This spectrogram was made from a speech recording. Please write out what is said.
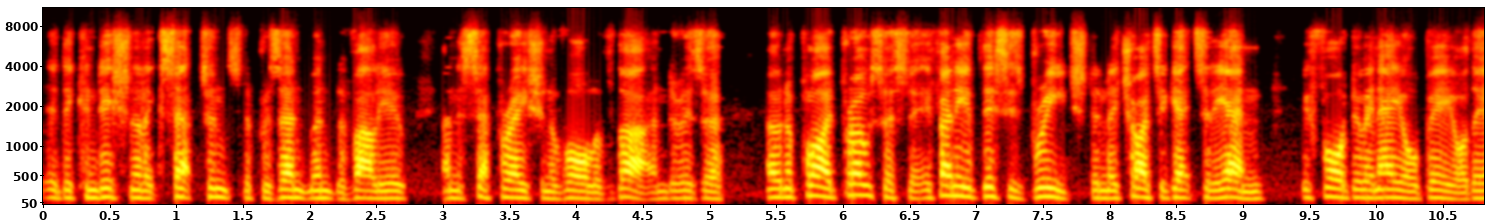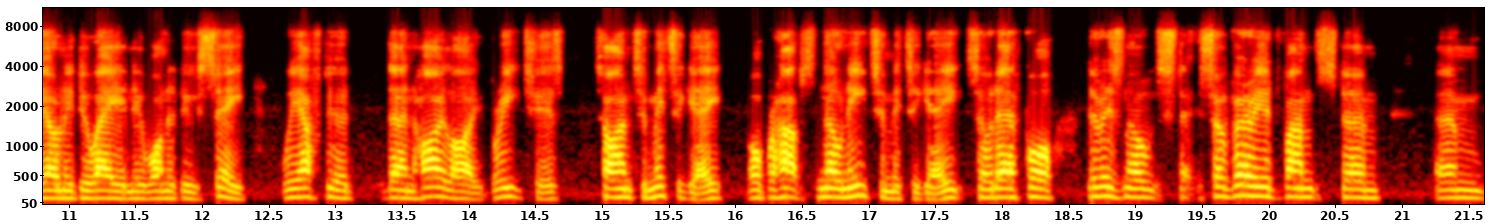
the conditional acceptance, the presentment, the value, and the separation of all of that. And there is a an applied process that if any of this is breached and they try to get to the end before doing A or B, or they only do A and they want to do C, we have to then highlight breaches, time to mitigate, or perhaps no need to mitigate. So therefore, there is no so very advanced um, um,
